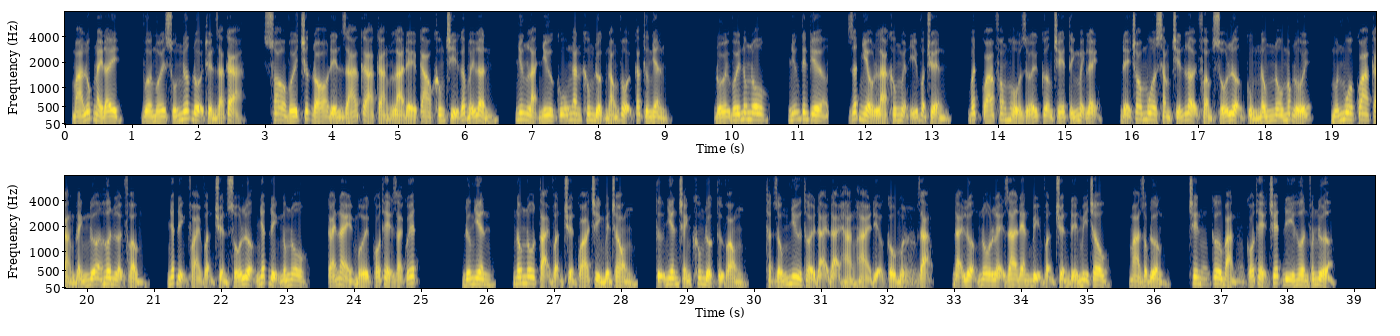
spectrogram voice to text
Mà lúc này đây, vừa mới xuống nước đội thuyền giá cả, so với trước đó đến giá cả càng là đề cao không chỉ gấp mấy lần, nhưng lại như cũ ngăn không được nóng vội các thương nhân. Đối với nông nô, những tên kia, rất nhiều là không nguyện ý vận chuyển, bất quá phong hổ dưới cương chế tính mệnh lệnh, để cho mua sắm chiến lợi phẩm số lượng cùng nông nô móc đối, muốn mua qua càng đánh nữa hơn lợi phẩm, nhất định phải vận chuyển số lượng nhất định nông nô, cái này mới có thể giải quyết. Đương nhiên, nông nô tại vận chuyển quá trình bên trong, tự nhiên tránh không được tử vong, thật giống như thời đại đại hàng hải địa cầu một dạng, đại lượng nô lệ da đen bị vận chuyển đến Mỹ Châu, mà dọc đường, trên cơ bản có thể chết đi hơn phân nửa.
